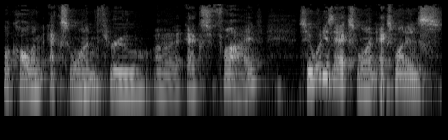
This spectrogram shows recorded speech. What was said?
I'll call them x1 through uh, x5. So what is x1? x1 is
